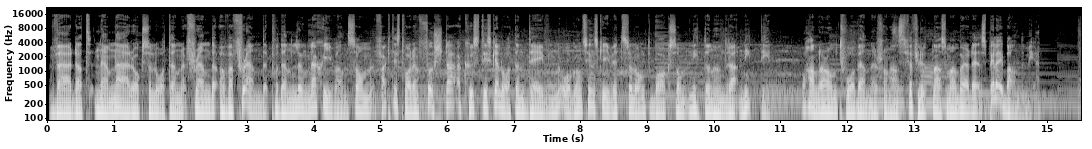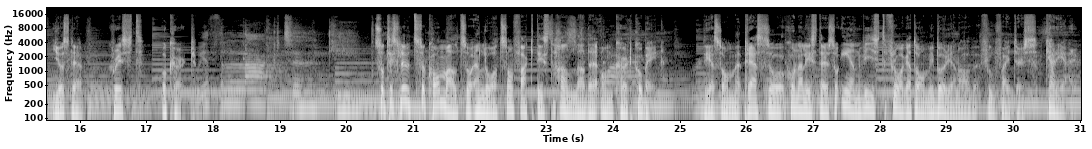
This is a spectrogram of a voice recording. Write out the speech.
Värd att nämna är också låten Friend of a Friend på den lugna skivan som faktiskt var den första akustiska låten Dave någonsin skrivit så långt bak som 1990 och handlar om två vänner från hans förflutna som han började spela i band med. Just det, Christ och Kurt. Så till slut så kom alltså en låt som faktiskt handlade om Kurt Cobain. Det som press och journalister så envist frågat om i början av Foo Fighters karriär.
